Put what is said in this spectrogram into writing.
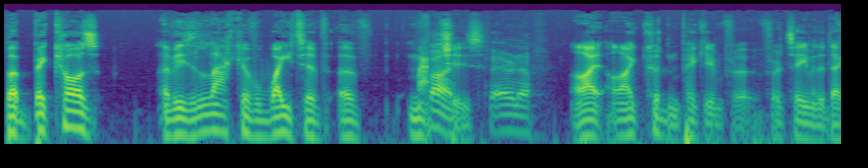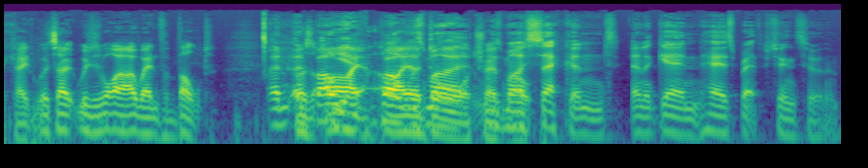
but because of his lack of weight of, of Fine, matches, fair enough. I, I couldn't pick him for, for a team of the decade, which I, which is why I went for Boult. And, and Boult, I- Boult I was my was my Boult. second, and again, hair's breadth between the two of them.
